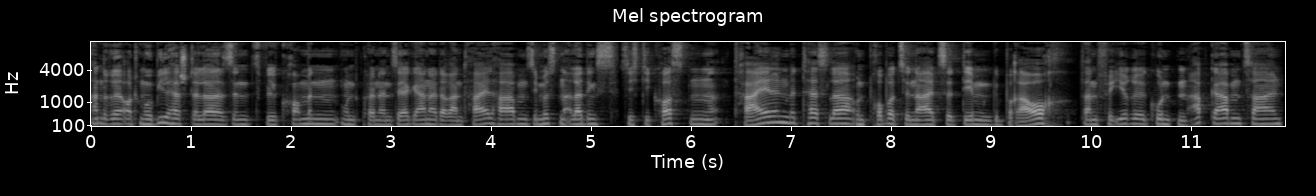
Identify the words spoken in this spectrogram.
Andere Automobilhersteller sind willkommen und können sehr gerne daran teilhaben. Sie müssten allerdings sich die Kosten teilen mit Tesla und proportional zu dem Gebrauch dann für ihre Kunden Abgaben zahlen.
